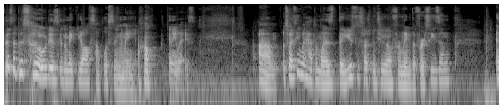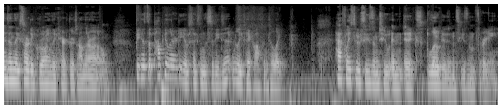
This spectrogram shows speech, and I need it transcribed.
This episode is gonna make you all stop listening to me. Um, anyways, um, so I think what happened was they used the source material for maybe the first season, and then they started growing the characters on their own, because the popularity of Sex and the City didn't really take off until like halfway through season two, and it exploded in season three.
